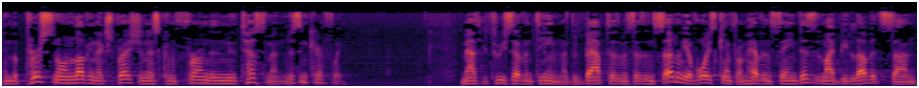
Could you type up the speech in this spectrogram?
And the personal and loving expression is confirmed in the New Testament. Listen carefully. Matthew 3:17 at the baptism it says and suddenly a voice came from heaven saying this is my beloved son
